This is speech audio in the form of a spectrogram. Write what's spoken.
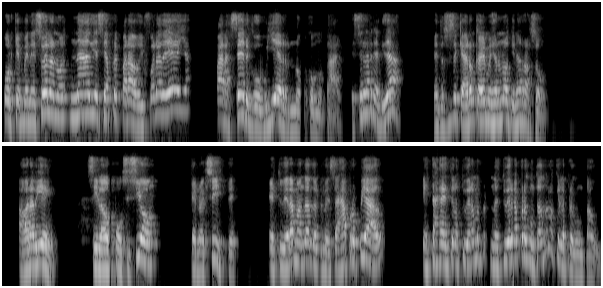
Porque en Venezuela no, nadie se ha preparado y fuera de ella para ser gobierno como tal. Esa es la realidad. Entonces se quedaron callados y me dijeron, no, tienes razón. Ahora bien, si la oposición, que no existe, estuviera mandando el mensaje apropiado, esta gente no estuviera, no estuviera preguntando lo que le pregunta uno.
